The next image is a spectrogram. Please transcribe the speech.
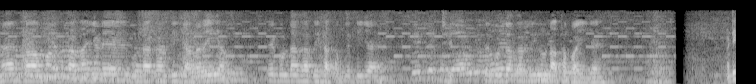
ਮੈਂ ਮੰਗ ਕਰਦਾ ਜਿਹੜੇ ਗੁੰਡਾਗਰਦੀ ਚੱਲ ਰਹੀ ਆ ਇਹ ਗੁੰਡਾਗਰਦੀ ਖਤਮ ਕੀਤੀ ਜਾਏ ਤੇ ਗੁੰਡਾਗਰਦੀ ਨੂੰ ਨੱਥ ਪਾਈ ਜਾਏ। ਆਂਟੀ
